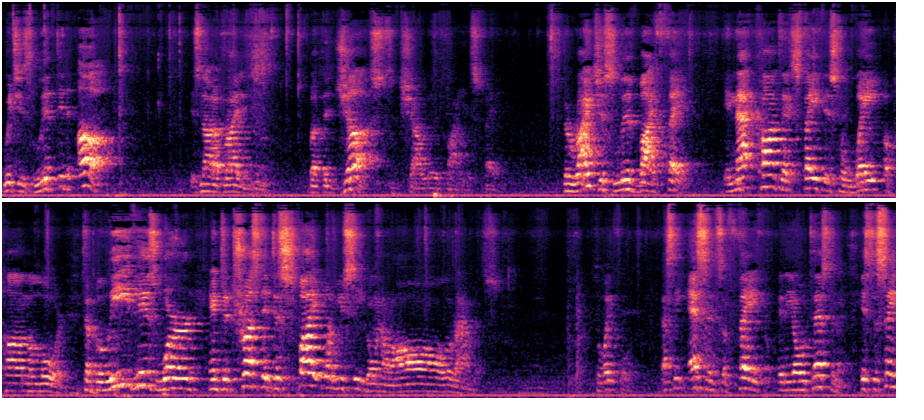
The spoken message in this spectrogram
which is lifted up, is not upright in him, but the just shall live by his faith. The righteous live by faith. In that context, faith is to wait upon the Lord, to believe his word, and to trust it despite what you see going on all around us. to wait for. it. That's the essence of faith in the Old Testament. It's the same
